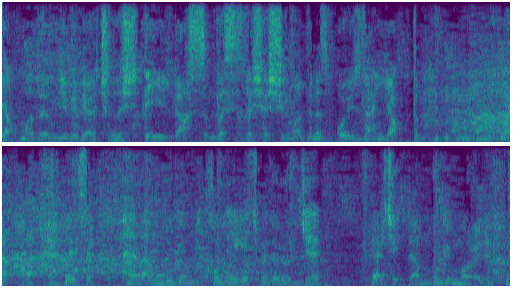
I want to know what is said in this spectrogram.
yapmadığım gibi bir açılış değildi aslında. Siz de şaşırmadınız. O yüzden yaptım. Neyse hemen bugün bir konuya geçmeden önce gerçekten bugün moralim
